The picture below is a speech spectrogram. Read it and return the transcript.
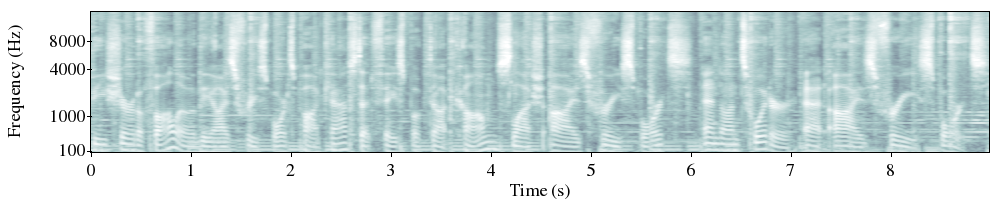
Be sure to follow the Eyes Free Sports podcast at facebook.com slash eyes free sports and on Twitter at eyes free sports.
